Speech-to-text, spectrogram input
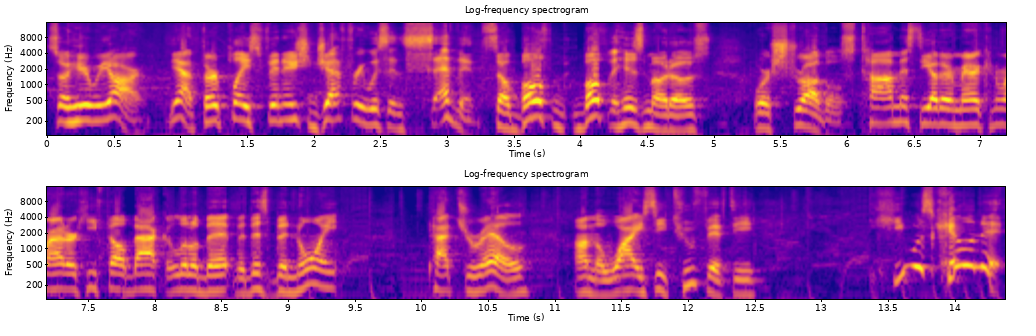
So here we are. Yeah, third place finish. Jeffrey was in seventh. So both both of his motos were struggles. Thomas, the other American rider, he fell back a little bit. But this Benoit Paturel on the YZ250, he was killing it.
